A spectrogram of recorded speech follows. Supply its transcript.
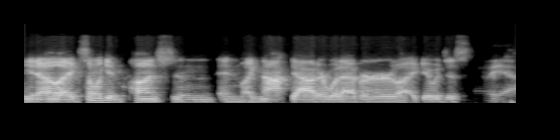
You know, like someone getting punched and and like knocked out or whatever. Like it would just Oh, yeah.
